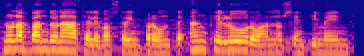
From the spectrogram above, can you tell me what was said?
non abbandonate le vostre impronte, anche loro hanno sentimenti.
